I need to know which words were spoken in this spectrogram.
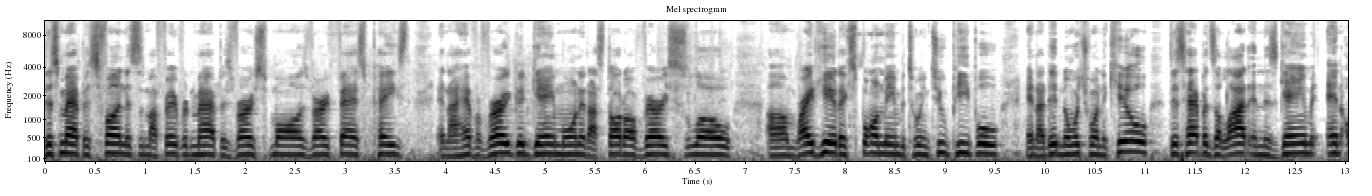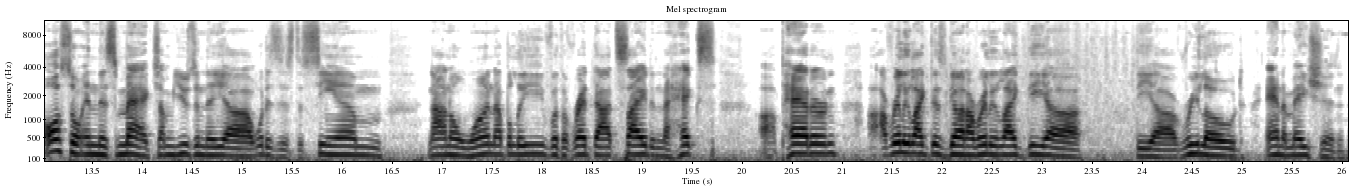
This map is fun. This is my favorite map. It's very small. It's very fast paced. And I have a very good game on it. I start off very slow. Um, right here, they spawn me in between two people, and I didn't know which one to kill. This happens a lot in this game, and also in this match. I'm using the, uh, what is this, the CM 901, I believe, with a red dot sight and the hex uh, pattern. I really like this gun. I really like the, uh, the uh, reload animation.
